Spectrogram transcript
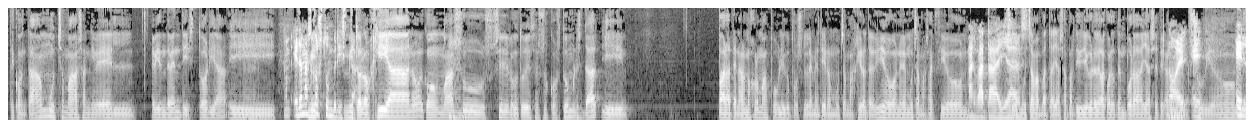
te contaban mucho más a nivel, evidentemente, historia y... Era más mit- costumbrista. Mitología, ¿no? Como más sus, sí, lo que tú dices, sus costumbres y tal. Y para tener a lo mejor más público, pues le metieron muchos más giros de guiones, mucha más acción. Más batallas. Sí, muchas más batallas. A partir yo creo de la cuarta temporada ya se pegaron No, el,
